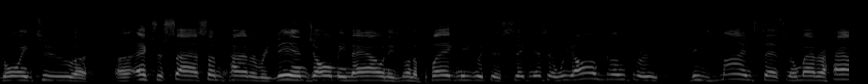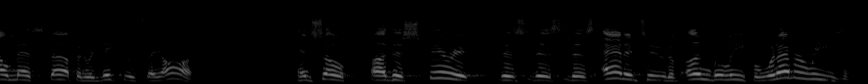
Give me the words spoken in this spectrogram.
going to uh, uh, exercise some kind of revenge on me now, and He's going to plague me with this sickness. And we all go through these mindsets, no matter how messed up and ridiculous they are. And so uh, this spirit, this this this attitude of unbelief, for whatever reason,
